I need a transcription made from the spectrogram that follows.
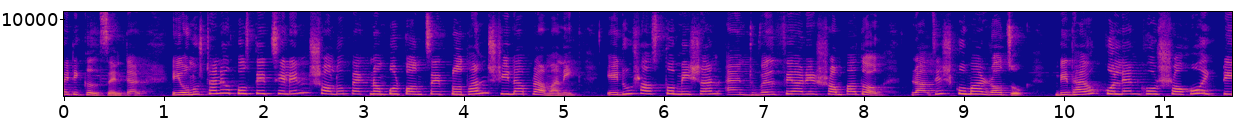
মেডিকেল সেন্টার। এই অনুষ্ঠানে উপস্থিত ছিলেন সলপ এক নম্বর পঞ্চায়েত প্রধান শিলা প্রামাণিক, এডু স্বাস্থ্য মিশন অ্যান্ড ওয়েলফেয়ারের সম্পাদক রাজেশ কুমার রজক, বিধায়ক কল্যাণ ঘোষ সহ একটি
